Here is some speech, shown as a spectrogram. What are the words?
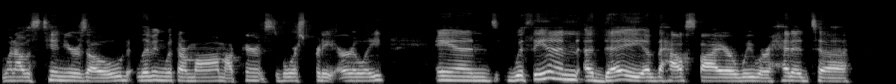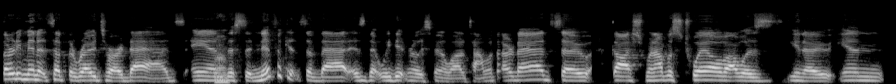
when I was 10 years old, living with our mom. Our parents divorced pretty early. And within a day of the house fire, we were headed to 30 minutes up the road to our dad's. And wow. the significance of that is that we didn't really spend a lot of time with our dad. So, gosh, when I was 12, I was, you know, in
